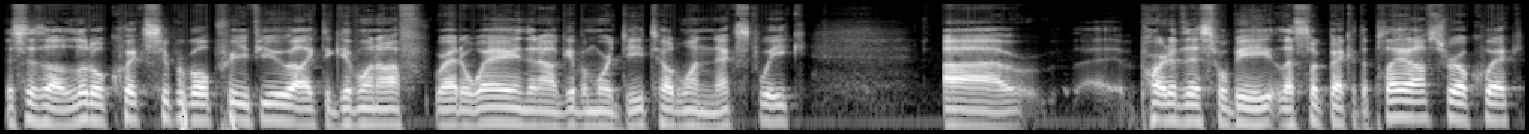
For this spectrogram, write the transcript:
This is a little quick Super Bowl preview. I like to give one off right away, and then I'll give a more detailed one next week. Uh, part of this will be let's look back at the playoffs real quick.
